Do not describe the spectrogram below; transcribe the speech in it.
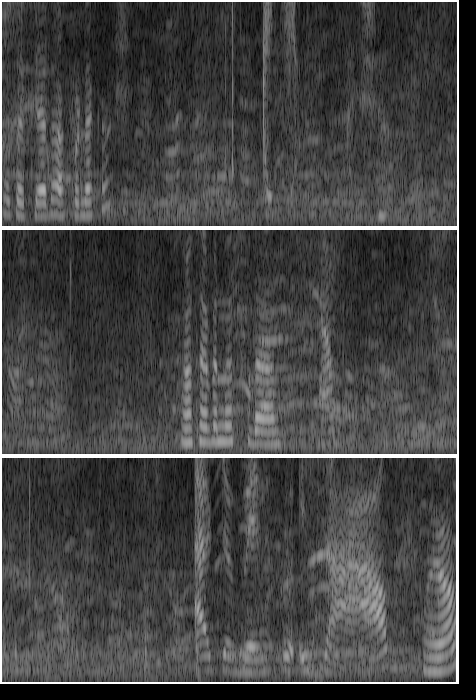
wat heb jij daar voor lekkers? Etje. Wat hebben we net gedaan? Uit de winkel is gehaald. Ja,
